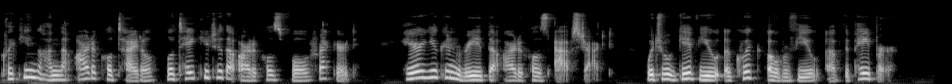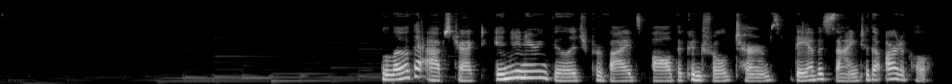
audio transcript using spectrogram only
Clicking on the article title will take you to the article's full record. Here you can read the article's abstract, which will give you a quick overview of the paper. Below the abstract, Engineering Village provides all the controlled terms they have assigned to the article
